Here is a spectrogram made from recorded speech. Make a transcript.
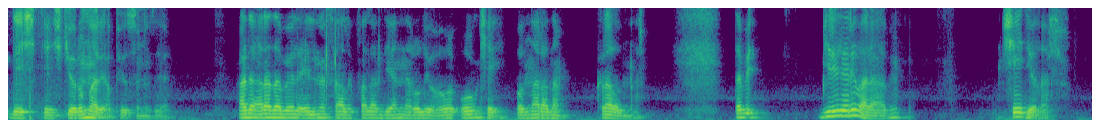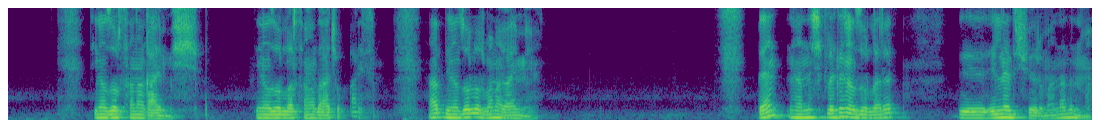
değişik değişik yorumlar yapıyorsunuz ya? Hadi arada böyle eline sağlık falan diyenler oluyor. Okey. Onlar adam. Kral onlar. Tabi birileri var abi. Şey diyorlar. Dinozor sana kaymış. Dinozorlar sana daha çok kaysın. Abi dinozorlar bana kaymıyor. Ben yanlışlıkla dinozorlara e, eline düşüyorum anladın mı?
